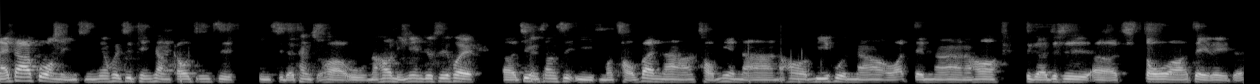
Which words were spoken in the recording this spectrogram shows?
来大家过往的饮食里面会是偏向高精致饮食的碳水化合物，然后里面就是会呃基本上是以什么炒饭啊、炒面啊，然后米粉啊、蚵仔煎啊，然后这个就是呃粥啊这一类的。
